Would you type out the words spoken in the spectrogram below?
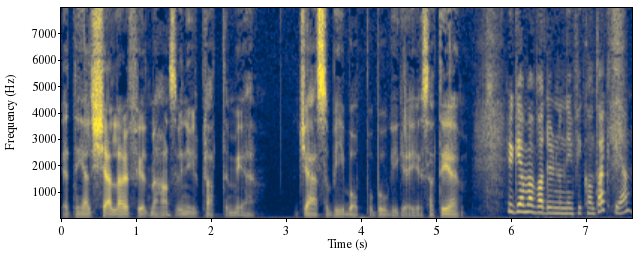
en hel källare fylld med hans vinylplattor med jazz och bebop och boogie-grejer. Så det... Hur gammal var du när ni fick kontakt igen?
